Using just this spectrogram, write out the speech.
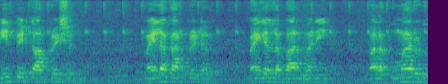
నీర్పేట్ కార్పొరేషన్ మహిళా కార్పొరేటర్ బైగల్ల బాల్వని వాళ్ళ కుమారుడు.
